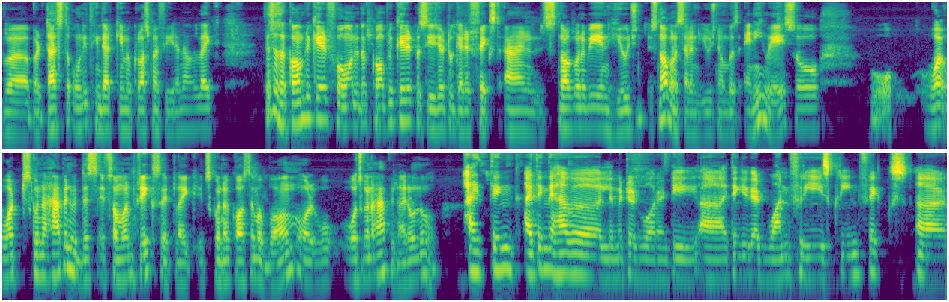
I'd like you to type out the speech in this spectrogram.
but, but that's the only thing that came across my feed and i was like this is a complicated phone with a complicated procedure to get it fixed and it's not going to be in huge it's not going to sell in huge numbers anyway so what what's going to happen with this if someone breaks it? Like it's going to cost them a bomb or what's going to happen? I don't know I think I think they have a limited warranty. Uh, I think you get one free screen fix uh,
